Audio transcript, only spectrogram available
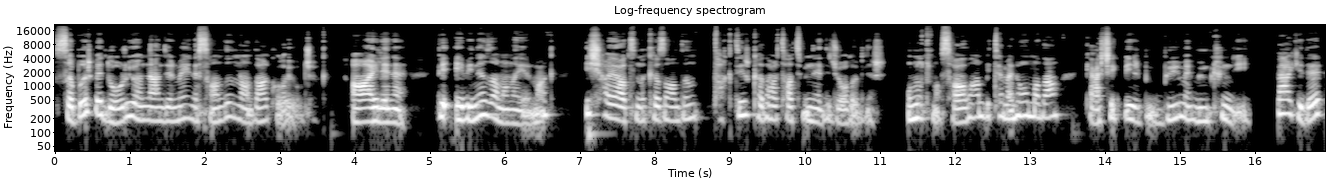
sabır ve doğru yönlendirmeyle sandığından daha kolay olacak. Ailene ve evine zaman ayırmak iş hayatında kazandığın takdir kadar tatmin edici olabilir. Unutma sağlam bir temel olmadan gerçek bir büyüme mümkün değil. Belki de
